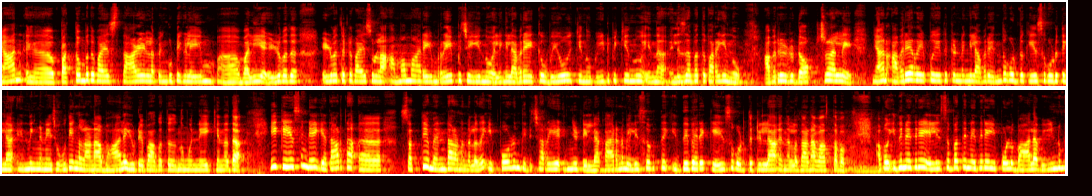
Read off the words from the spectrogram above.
ഞാൻ പത്തൊമ്പത് വയസ്സ് താഴെയുള്ള പെൺകുട്ടികളെയും വലിയ എഴുപത് എഴുപത്തെട്ട് വയസ്സുള്ള അമ്മമാരെയും റേപ്പ് ചെയ്യുന്നു. അല്ലെങ്കിൽ അവരെയൊക്കെ ഉപയോഗിക്കുന്നു പീഡിപ്പിക്കുന്നു എന്ന് എലിസബത്ത് പറയുന്നു. അവരൊരു ഡോക്ടറല്ലേ ഞാൻ അവരെ റേപ്പ് ചെയ്തിട്ടുണ്ടെങ്കിൽ അവരെന്തുകൊണ്ട് കേസ് കൊടുത്തില്ല എന്നിങ്ങനെ ചോദ്യങ്ങളാണ് ബാലയുടെ ഭാഗത്തു നിന്നും ഉന്നയിക്കുന്നത്. ഈ കേസിന്റെ യഥാർത്ഥ സത്യം എന്താണെന്നുള്ളത് ഇപ്പോഴും തിരിച്ചറിഞ്ഞിട്ടില്ല. കാരണം എലിസബത്ത് ഇതുവരെ കേസ് കൊടുത്തിട്ടില്ല എന്നുള്ളതാണ് വാസ്തവം. അപ്പോൾ ഇതിനെതിരെ എലിസബത്തിനെതിരെ ഇപ്പോൾ ബാല വീണ്ടും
